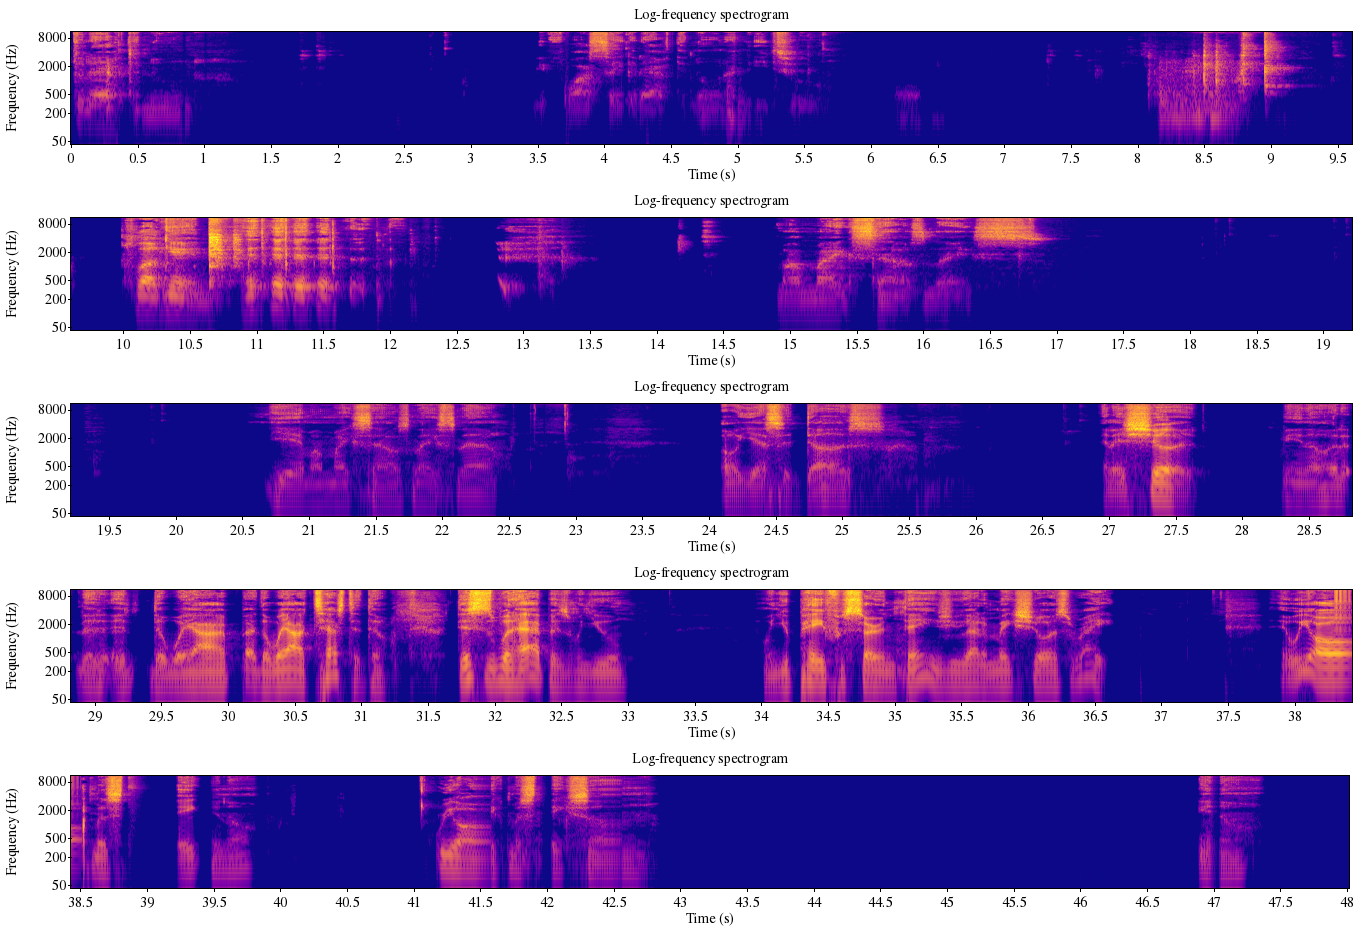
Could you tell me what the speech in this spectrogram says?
Good afternoon. Before I say good afternoon, I need to plug in. My mic sounds nice. Yeah, my mic sounds nice now. Oh, yes, it does. And it should. You know, it, it, it- the way I the way I test it though. This is what happens when you when you pay for certain things, you got to make sure it's right. And we all mistake, you know. We all make mistakes. Um, you know,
